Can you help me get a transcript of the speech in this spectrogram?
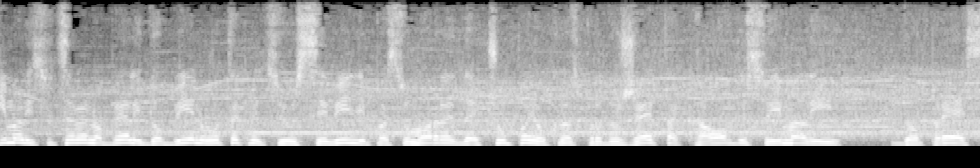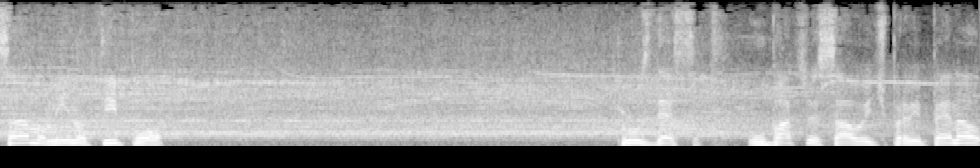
Imali su crveno-beli dobijenu utakmicu u Sevilji, pa su morali da je čupaju kroz produžetak, a ovde su imali do pre samo minut i po plus 10. Ubacuje Savović prvi penal.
